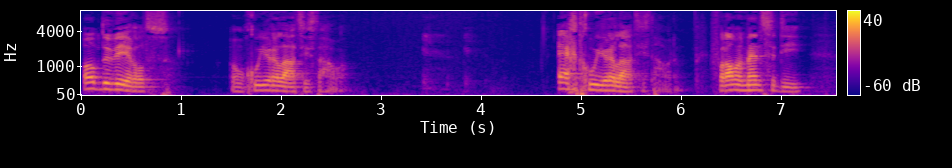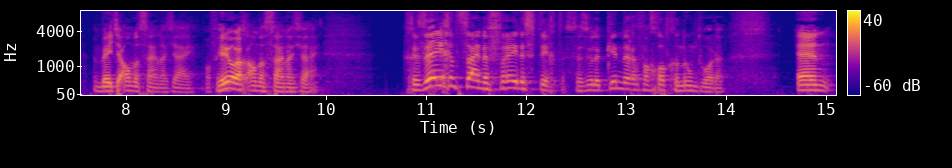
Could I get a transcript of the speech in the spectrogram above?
op de wereld? Om goede relaties te houden. Echt goede relaties te houden. Vooral met mensen die een beetje anders zijn dan jij. Of heel erg anders zijn dan jij. Gezegend zijn de vredestichters. Zij zullen kinderen van God genoemd worden. En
